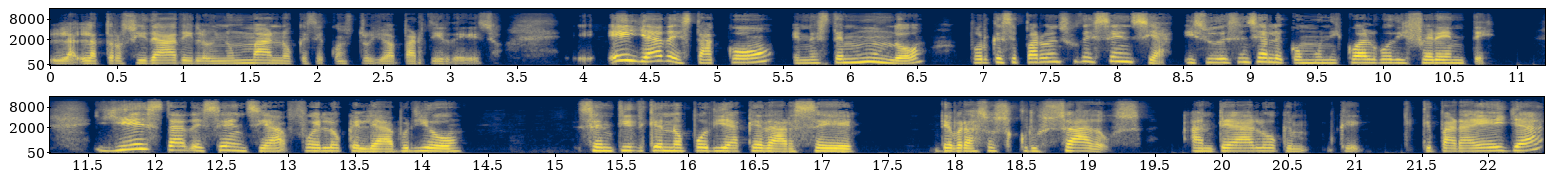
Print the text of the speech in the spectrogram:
la, la, atrocidad y lo inhumano que se construyó a partir de eso. Ella destacó en este mundo porque se paró en su decencia y su decencia le comunicó algo diferente. Y esta decencia fue lo que le abrió sentir que no podía quedarse de brazos cruzados ante algo que, para ella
